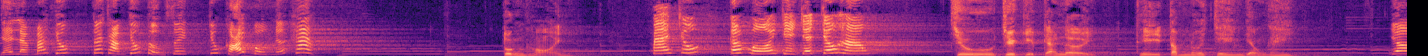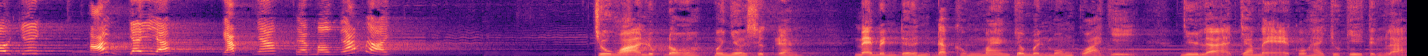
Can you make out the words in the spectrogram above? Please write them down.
Vậy là má chú tới thăm chú thường xuyên Chú khỏi buồn nữa ha. Tuấn hỏi Má chú có mua gì cho chú không? Chú chưa kịp trả lời Thì Tâm nói chen vào ngay. Vô duyên Hỏi chi vậy? Gặp nhau là mừng lắm rồi Chú Hòa lúc đó mới nhớ sực rằng Mẹ mình đến đã không mang cho mình món quà gì, Như là cha mẹ của hai chú kia từng làm.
